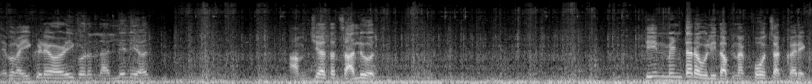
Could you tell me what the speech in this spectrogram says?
हे बघा इकडे अळी करून झालेली आहेत. आमची आता चालू आहेत तीन मिनटं रवलीत आपण पोचा करेक्ट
